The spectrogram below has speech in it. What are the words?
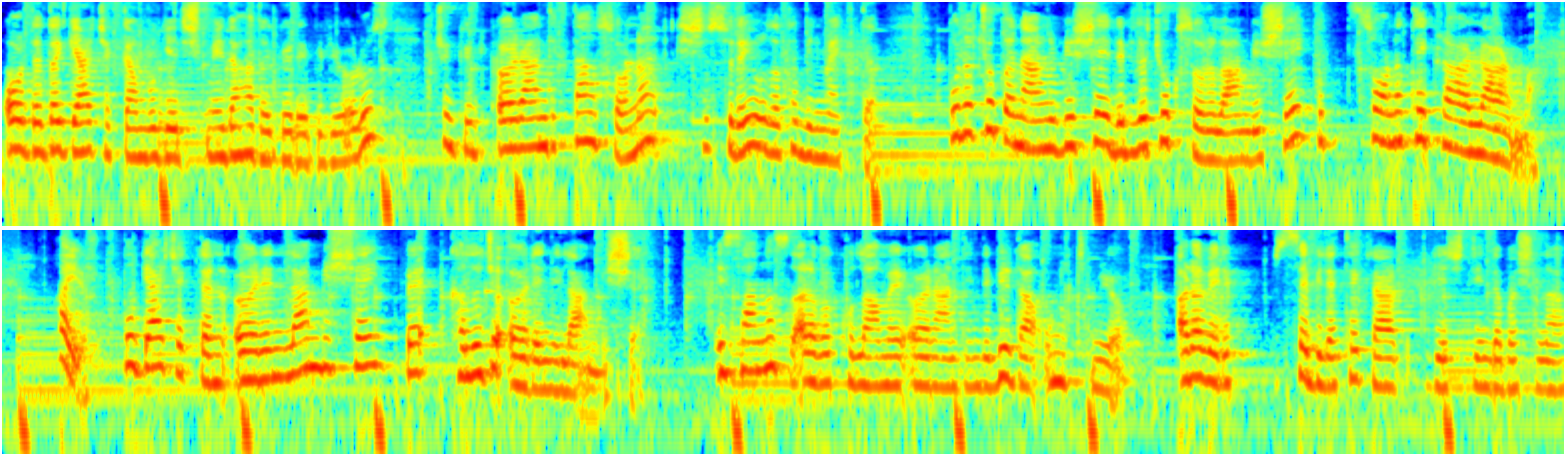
Orada da gerçekten bu gelişmeyi daha da görebiliyoruz. Çünkü öğrendikten sonra kişi süreyi uzatabilmekte. Burada çok önemli bir şey de bize çok sorulan bir şey. Bu sonra tekrarlar mı? Hayır, bu gerçekten öğrenilen bir şey ve kalıcı öğrenilen bir şey. İnsan nasıl araba kullanmayı öğrendiğinde bir daha unutmuyor. Ara veripse bile tekrar geçtiğinde başına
